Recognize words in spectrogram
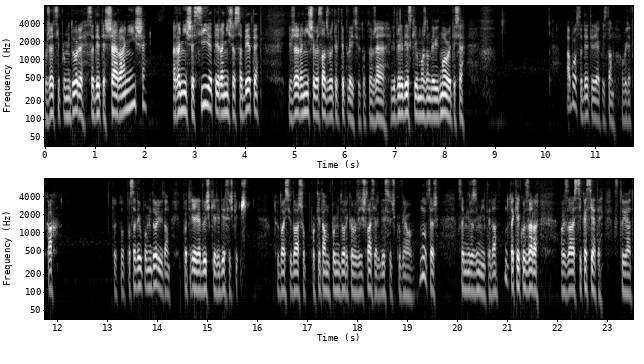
вже ці помідори садити ще раніше, раніше сіяти, раніше садити і вже раніше висаджувати в теплицю. Тобто вже від редиски можна буде відмовитися. Або садити якось там в рядках. Тобто посадив помідорів там по три рядочки, редисочки туди-сюди, щоб поки там помідорка розійшлася, редисочку вирвав. Ну це ж самі розумієте, да? Ну так як от зараз, ось зараз ці касети стоять.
